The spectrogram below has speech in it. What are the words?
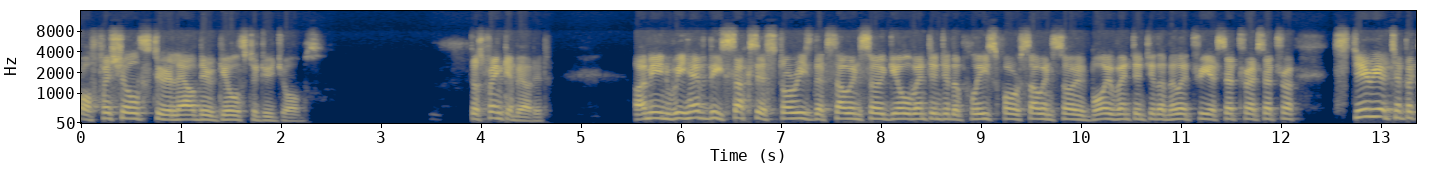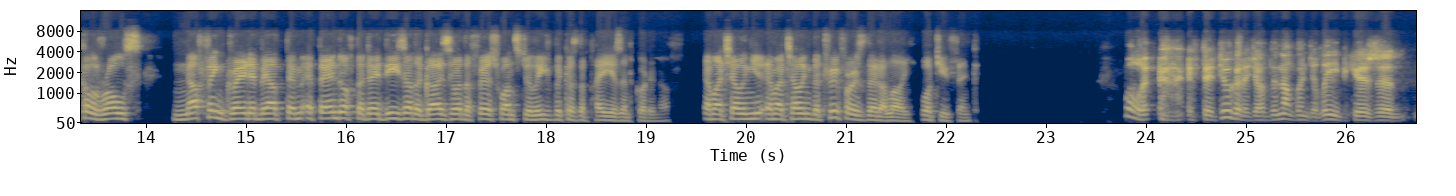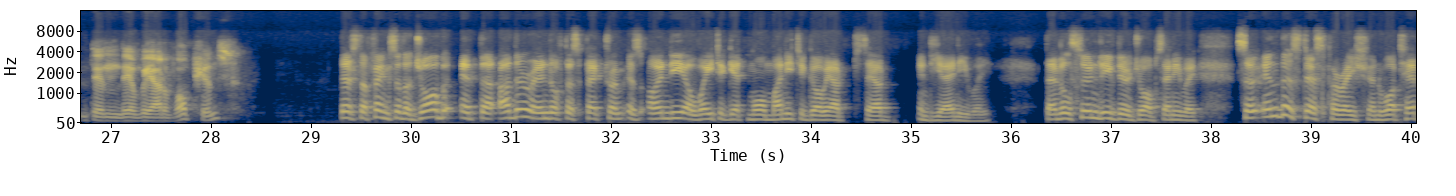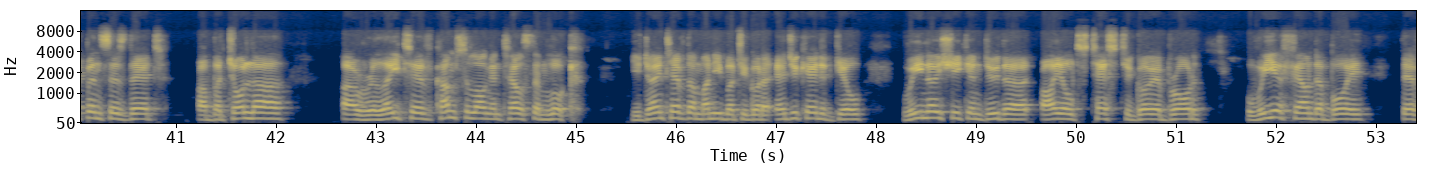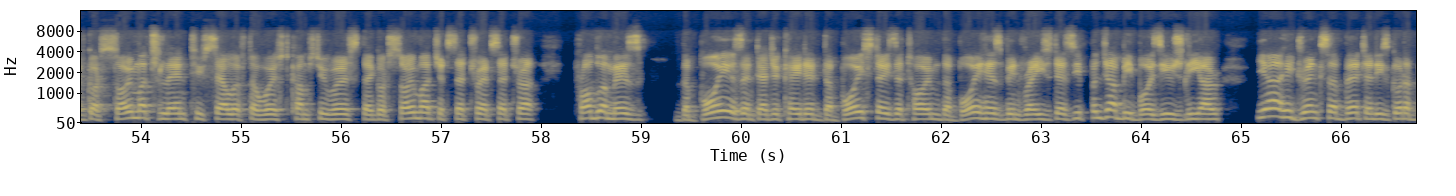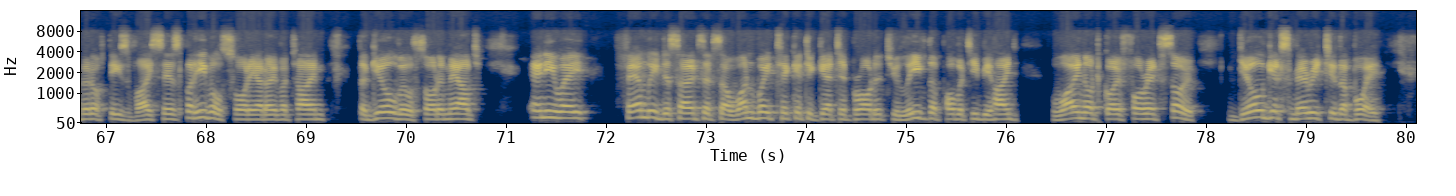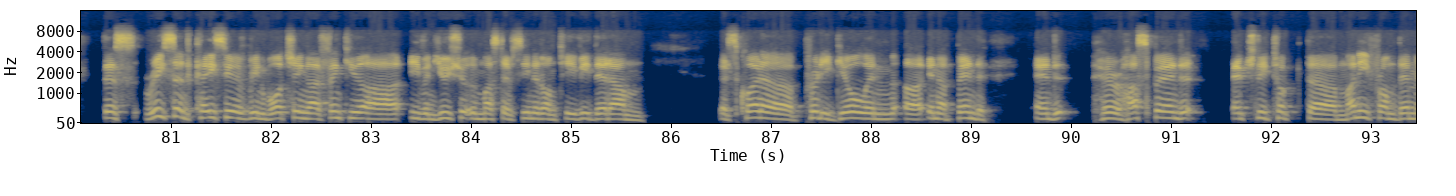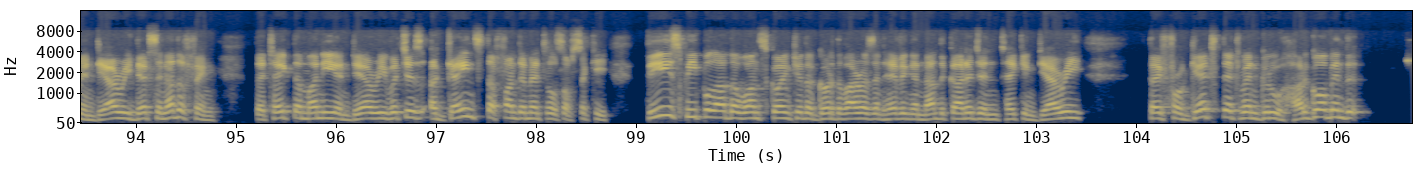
officials to allow their girls to do jobs. Just think about it. I mean, we have these success stories that so and so girl went into the police force, so and so boy went into the military, etc., etc. Stereotypical roles, nothing great about them. At the end of the day, these are the guys who are the first ones to leave because the pay isn't good enough. Am I telling you? Am I telling the truth, or is that a lie? What do you think? Well, if they do get a job, they're not going to leave because uh, then they'll be out of options. That's the thing. So the job at the other end of the spectrum is only a way to get more money to go out, outside India anyway. They will soon leave their jobs anyway. So in this desperation, what happens is that a bachola, a relative, comes along and tells them, look, you don't have the money, but you got an educated girl. We know she can do the IELTS test to go abroad. We have found a boy. They've got so much land to sell if the worst comes to worst. they've got so much, etc., etc. Problem is, The boy isn't educated. The boy stays at home. The boy has been raised as Punjabi boys usually are. Yeah, he drinks a bit and he's got a bit of these vices, but he will sort out over time. The girl will sort him out. Anyway, family decides it's a one way ticket to get abroad, to leave the poverty behind. Why not go for it? So, girl gets married to the boy. This recent case you have been watching, I think you uh, even you should, must have seen it on TV. That um, it's quite a pretty girl in uh, in a bend, and her husband actually took the money from them in dairy. That's another thing. They take the money in dairy, which is against the fundamentals of Sikhi. These people are the ones going to the Gurdwaras and having a Nand and taking dairy. They forget that when Guru Hargobind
